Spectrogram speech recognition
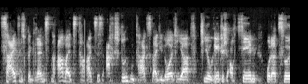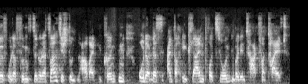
zeitlich begrenzten Arbeitstags, des Acht-Stunden-Tags, weil die Leute ja theoretisch auch zehn oder zwölf oder 15 oder 20 Stunden arbeiten könnten oder das einfach in kleinen Portionen über den Tag verteilt.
